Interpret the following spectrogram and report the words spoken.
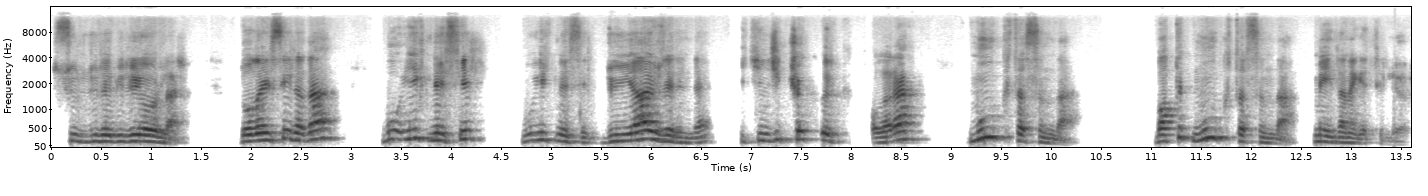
sürdürebiliyorlar. Dolayısıyla da bu ilk nesil, bu ilk nesil dünya üzerinde ikinci kök ırk olarak Mu kıtasında, Batık Mu kıtasında meydana getiriliyor.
